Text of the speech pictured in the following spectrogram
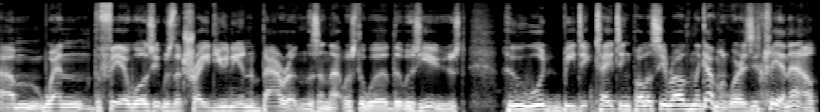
Um, when the fear was it was the trade union barons, and that was the word that was used, who would be dictating policy rather than the government. Whereas it's clear now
